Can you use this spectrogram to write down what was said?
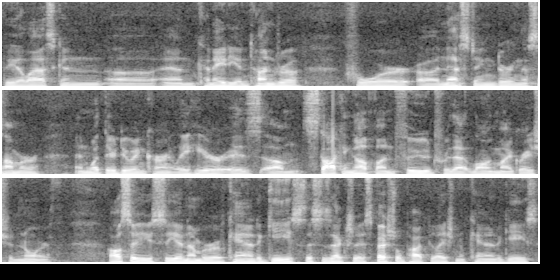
the Alaskan uh, and Canadian tundra for uh, nesting during the summer. And what they're doing currently here is um, stocking up on food for that long migration north. Also, you see a number of Canada geese. This is actually a special population of Canada geese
